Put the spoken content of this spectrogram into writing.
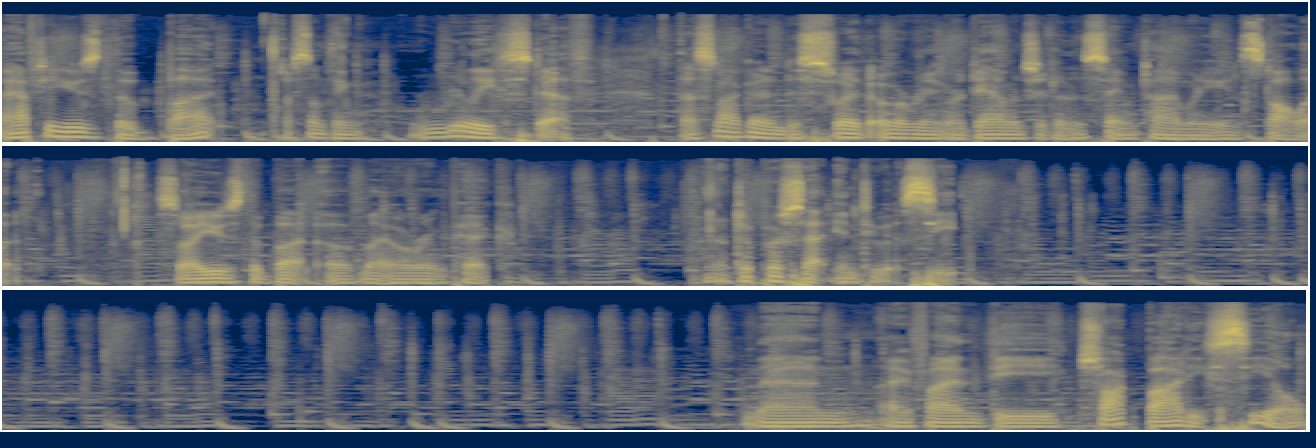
I have to use the butt of something really stiff. That's not going to destroy the O-ring or damage it at the same time when you install it. So I use the butt of my O-ring pick to push that into its seat. Then I find the shock body seal,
